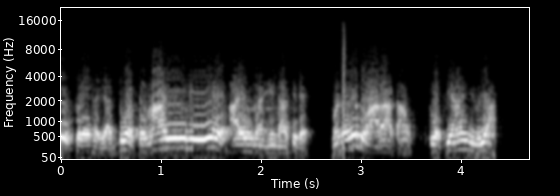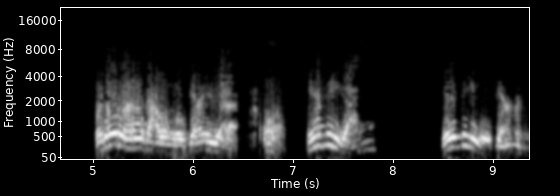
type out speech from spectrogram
လို့ဆိုတဲ့အခါကျသူကဓမ္မယုံကြီးရဲ့အာယုံခံအင်္ဂါဖြစ်တဲ့မနောဒွါရတောင်သူကပြန်ယူရမနောဒွါရတောင်ကိုပြန်ယူရဟောမျက်စိကမျက်စိကိုပြန်မနေ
